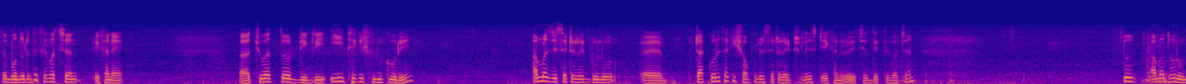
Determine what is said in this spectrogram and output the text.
তো বন্ধুরা দেখতে পাচ্ছেন এখানে চুয়াত্তর ডিগ্রি ই থেকে শুরু করে আমরা যে স্যাটেলাইটগুলো ট্র্যাক করে থাকি, সবগুলো স্যাটেলাইট লিস্ট এখানে রয়েছে, দেখতে পাচ্ছেন। তো আমরা ধরুন,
